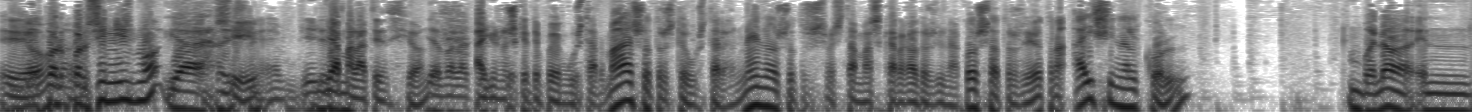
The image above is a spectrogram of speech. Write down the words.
Eh, por, bueno, por sí mismo ya... Sí, eh, llama la atención. Llama la Hay unos que te pueden gustar más, otros te gustarán menos, otros están más cargados de una cosa, otros de otra. ¿Hay sin alcohol? Bueno, en,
